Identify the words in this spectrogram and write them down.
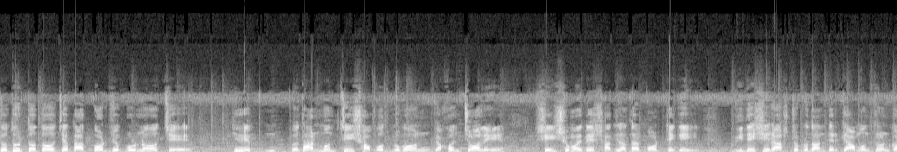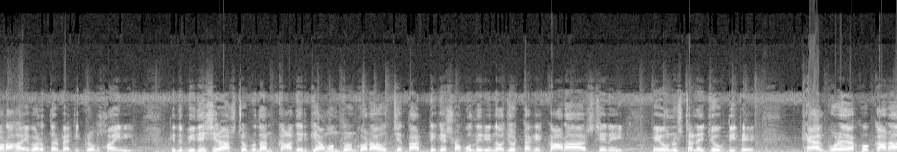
চতুর্থত হচ্ছে, তাৎপর্যপূর্ণ হচ্ছে যে প্রধানমন্ত্রী শপথ গ্রহণ যখন চলে, সেই সময় দেশ স্বাধীনতার পর থেকেই বিদেশি রাষ্ট্রপ্রধানদেরকে আমন্ত্রণ করা হয়। এবারও তার ব্যতিক্রম হয়নি। কিন্তু বিদেশি রাষ্ট্রপ্রধান কাদেরকে আমন্ত্রণ করা হচ্ছে, তার দিকে সকলেরই নজর থাকে। কারা আসছেন এই এই অনুষ্ঠানে যোগ দিতে? খেয়াল করে দেখো, কারা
